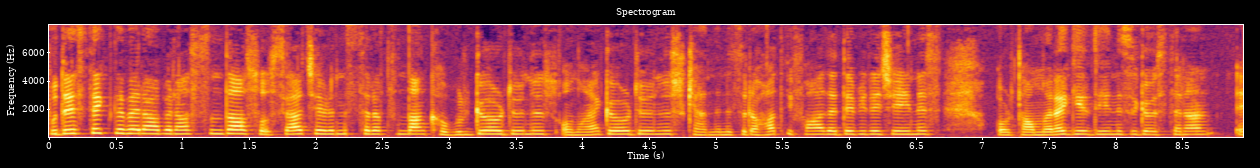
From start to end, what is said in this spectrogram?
Bu destekle beraber aslında sosyal çevreniz tarafından kabul gördüğünüz, onay gördüğünüz, kendinizi rahat ifade edebileceğiniz, ortamlara girdiğinizi gösteren e,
